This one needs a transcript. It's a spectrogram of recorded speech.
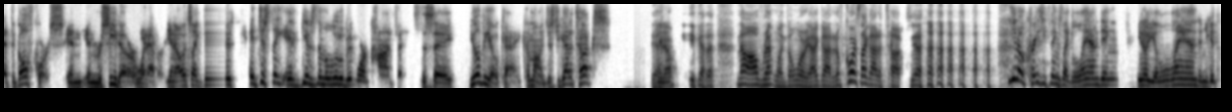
at the golf course in, in Reseda or whatever, you know, it's like, it just, they, it gives them a little bit more confidence to say, you'll be okay. Come on, just, you got a tux. Yeah. You know, You gotta. No, I'll rent one. Don't worry, I got it. Of course, I got a tux. Yeah. you know, crazy things like landing. You know, you land and you get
